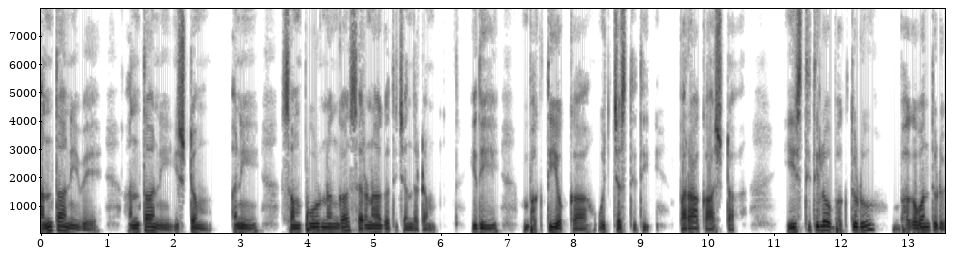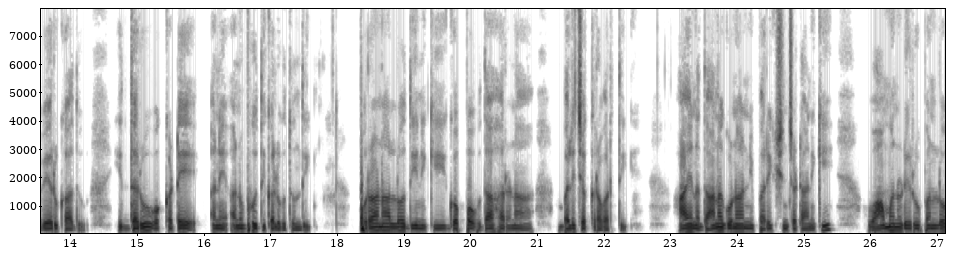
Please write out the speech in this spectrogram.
అంతా నీవే అంతా నీ ఇష్టం అని సంపూర్ణంగా శరణాగతి చెందటం. ఇది భక్తి యొక్క ఉచ్చస్థితి పరాకాష్ట. ఈ స్థితిలో భక్తుడు భగవంతుడు వేరు కాదు ఇద్దరూ ఒక్కటే అనే అనుభూతి కలుగుతుంది. పురాణాల్లో దీనికి గొప్ప ఉదాహరణ బలిచక్రవర్తి. ఆయన దానగుణాన్ని పరీక్షించటానికి వామనుడి రూపంలో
